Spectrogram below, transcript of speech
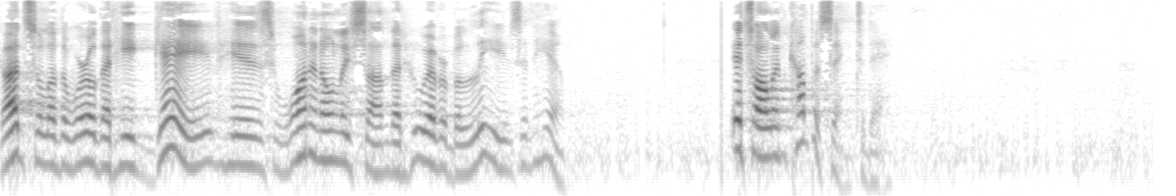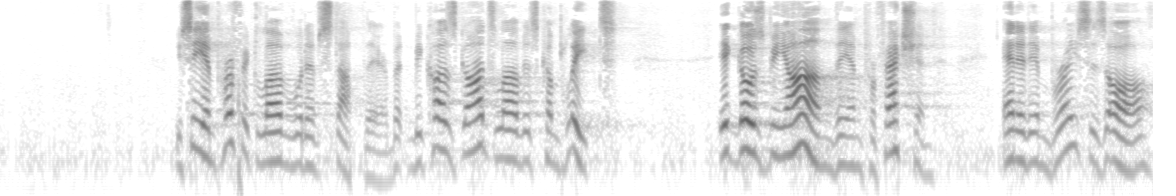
God so loved the world that he gave his one and only Son, that whoever believes in him. It's all encompassing today. You see, imperfect love would have stopped there, but because God's love is complete, it goes beyond the imperfection and it embraces all.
